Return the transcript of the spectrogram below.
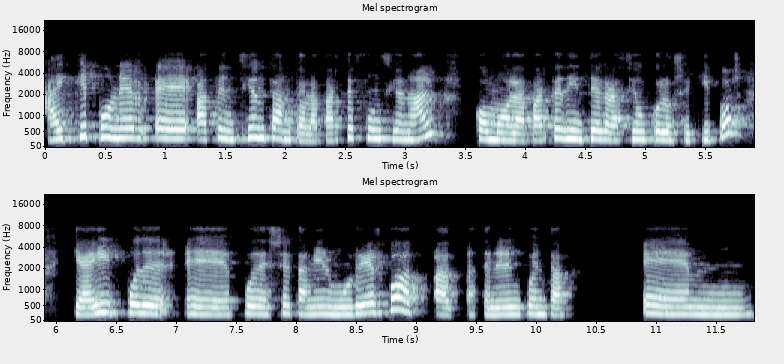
hay que poner eh, atención tanto a la parte funcional como a la parte de integración con los equipos, que ahí puede, eh, puede ser también un riesgo a, tener en cuenta em,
